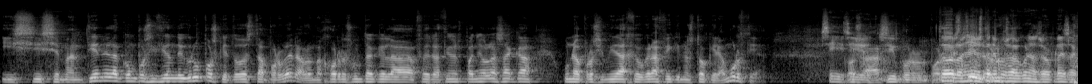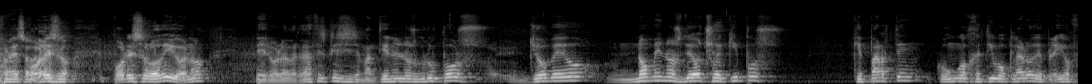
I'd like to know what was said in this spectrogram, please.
y si se mantiene la composición de grupos, que todo está por ver, a lo mejor resulta que la Federación Española saca una proximidad geográfica y nos toque ir a Murcia. Sí, sí. Así por, por Todos los años tenemos alguna sorpresa con eso. Por, eso. por eso lo digo, ¿no? Pero la verdad es que si se mantienen los grupos, yo veo no menos de ocho equipos que parten con un objetivo claro de playoff.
